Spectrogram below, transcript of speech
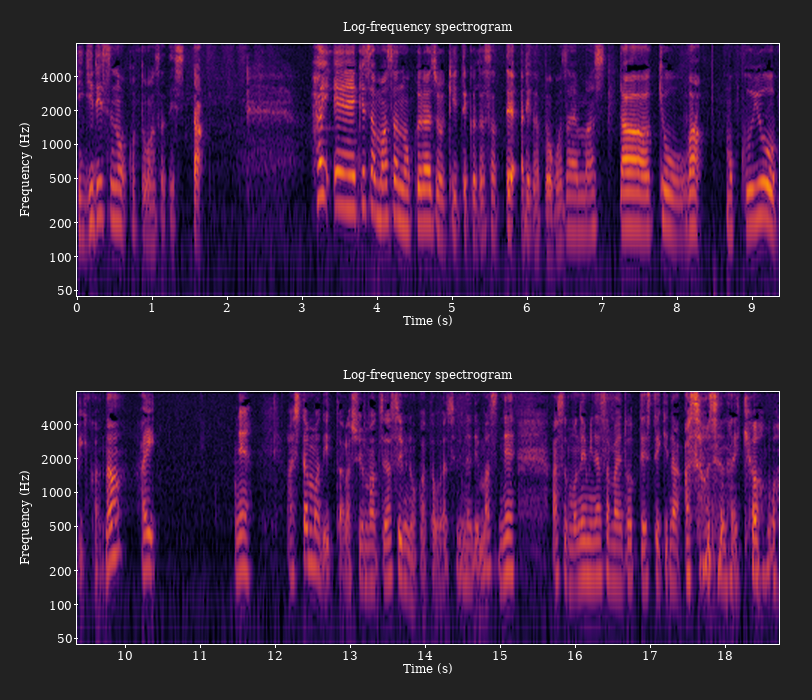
イギリスのことわざでした。はい、えー、今朝も朝のオクラジオを聞いてくださってありがとうございました。今日は木曜日かな。はい。ね。明日まで行ったら週末休みの方お休みになりますね。明日もね皆様にとって素敵な明日もじゃない。今日も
